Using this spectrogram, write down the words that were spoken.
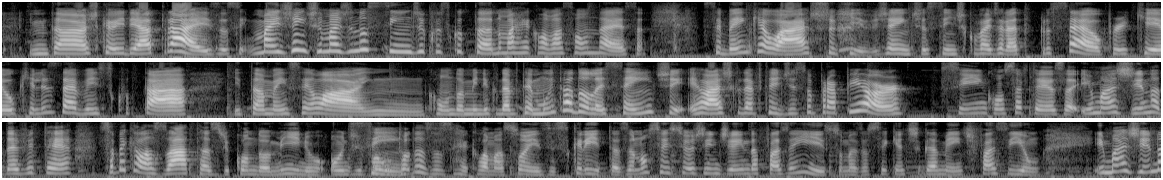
então eu acho que eu iria atrás. Assim. Mas, gente, imagina o síndico escutando uma reclamação dessa. Se bem que eu acho que, gente, o síndico vai direto pro céu, porque o que eles devem escutar, e também, sei lá, em condomínio que deve ter muito adolescente, eu acho que deve ter disso pra pior. Sim, com certeza. Imagina, deve ter. Sabe aquelas atas de condomínio onde Sim. vão todas as reclamações escritas? Eu não sei se hoje em dia ainda fazem isso, mas eu sei que antigamente faziam. Imagina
